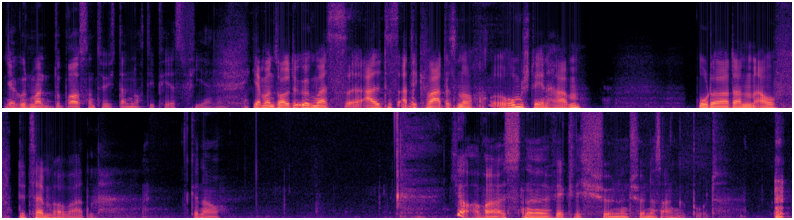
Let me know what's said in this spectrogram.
Ja gut, man, du brauchst natürlich dann noch die PS4. Ne? Ja, man sollte irgendwas äh, Altes, Adäquates noch rumstehen haben. Oder dann auf Dezember warten. Genau. Ja, aber ist eine wirklich schön, ein schönes Angebot.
